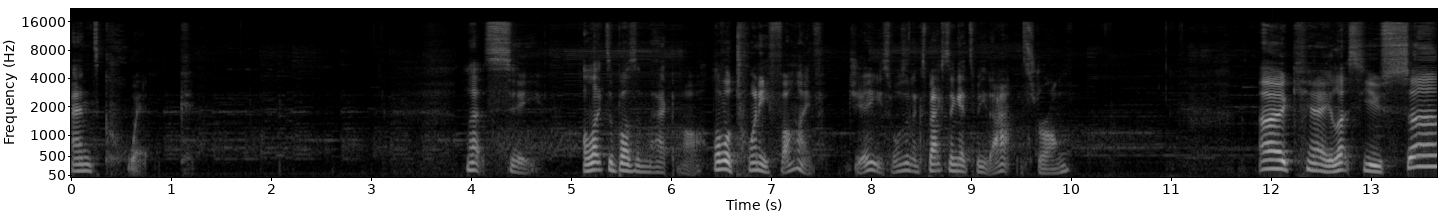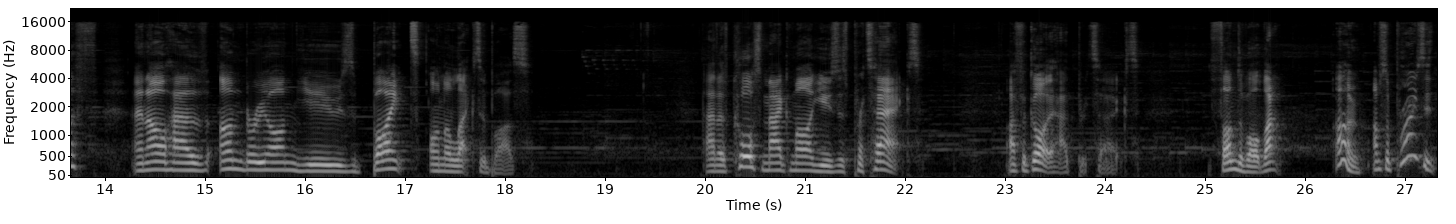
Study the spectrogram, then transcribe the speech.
and quick. Let's see. Electabuzz and Magmar. Level 25. Jeez, wasn't expecting it to be that strong. Okay, let's use Surf, and I'll have Umbreon use Bite on Electabuzz. And of course Magmar uses Protect. I forgot it had Protect. Thunderbolt, that... Oh, I'm surprised it,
